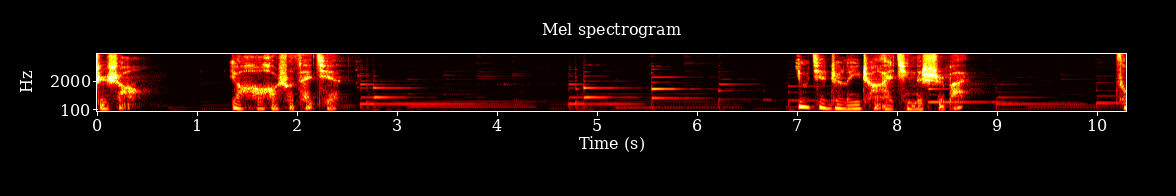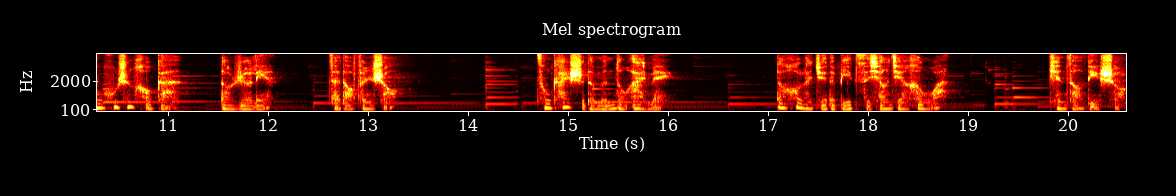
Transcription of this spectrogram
至少要好好说再见。又见证了一场爱情的失败，从互生好感到热恋，再到分手，从开始的懵懂暧昧，到后来觉得彼此相见恨晚，天造地设，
